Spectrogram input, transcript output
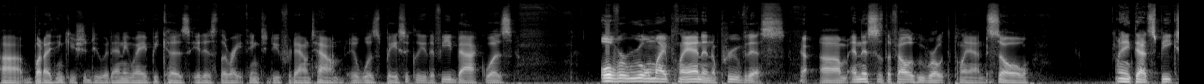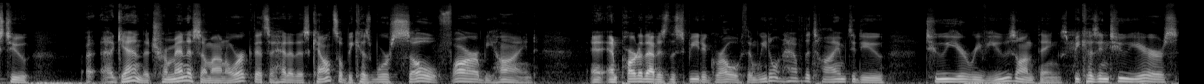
uh, but I think you should do it anyway because it is the right thing to do for downtown." It was basically the feedback was overrule my plan and approve this. Yeah. Um, and this is the fellow who wrote the plan. Yeah. So I think that speaks to again the tremendous amount of work that's ahead of this council because we're so far behind. And, and part of that is the speed of growth, and we don't have the time to do two year reviews on things because in two years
